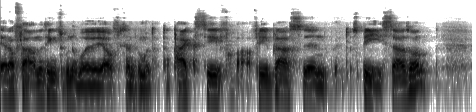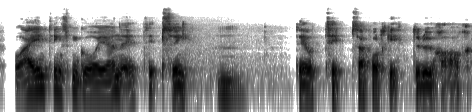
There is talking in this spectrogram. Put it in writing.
er det flere ting som du må gjøre. Eksempel, du må ta taxi fra flyplassen, ut og spise og sånn. Og én ting som går igjen, er tipsing. Det er å tipse folk etter du har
